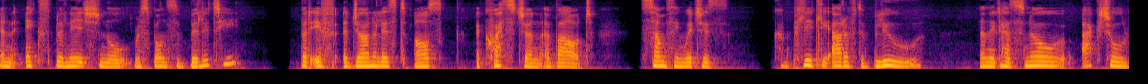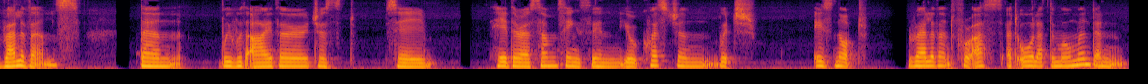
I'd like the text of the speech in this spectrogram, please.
an explanational responsibility. But if a journalist asks a question about something which is completely out of the blue and it has no actual relevance, then we would either just say, hey, there are some things in your question which is not relevant for us at all at the moment, and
